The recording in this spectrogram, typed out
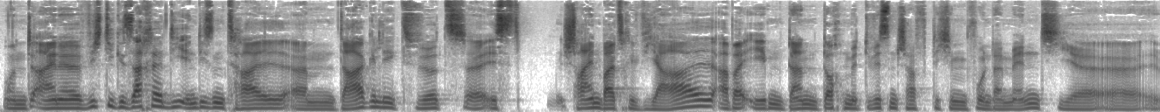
Und eine wichtige Sache, die in diesem Teil ähm, dargelegt wird, äh, ist scheinbar trivial, aber eben dann doch mit wissenschaftlichem Fundament hier äh,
